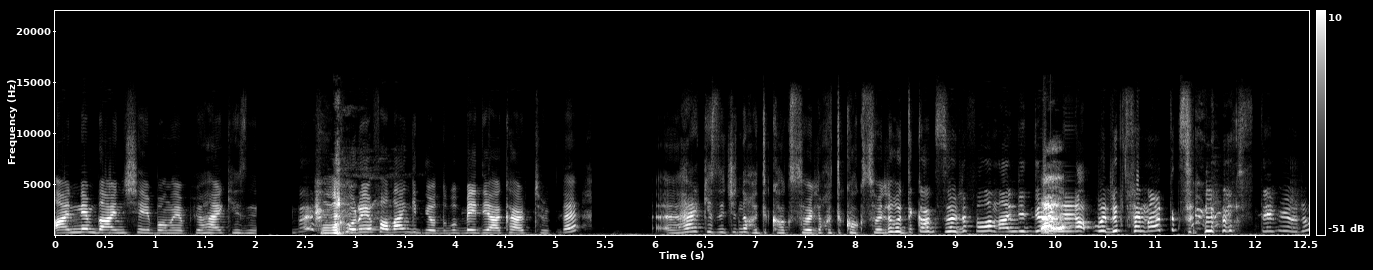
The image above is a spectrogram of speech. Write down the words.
Annem de aynı şeyi bana yapıyor. Herkesin içinde. Kore'ye falan gidiyordu bu Bediye Akartürk'le. Ee, Herkes içinde hadi kalk söyle, hadi kalk söyle, hadi kalk söyle falan. Anne diyor "Ya yapma lütfen artık söylemek istemiyorum.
